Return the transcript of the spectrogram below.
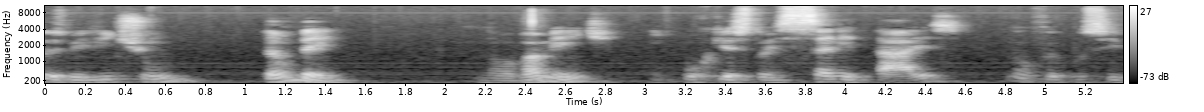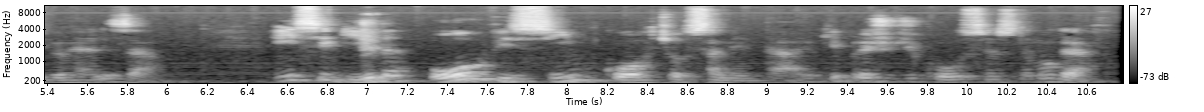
2021 também, novamente, por questões sanitárias, não foi possível realizar. Em seguida, houve sim um corte orçamentário que prejudicou o censo demográfico.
